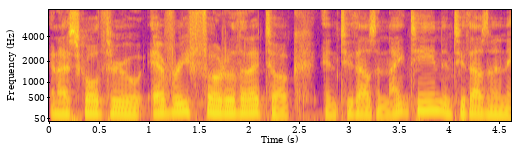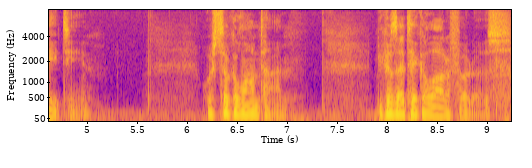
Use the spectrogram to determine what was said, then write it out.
and I scrolled through every photo that I took in 2019 and 2018, which took a long time because I take a lot of photos.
